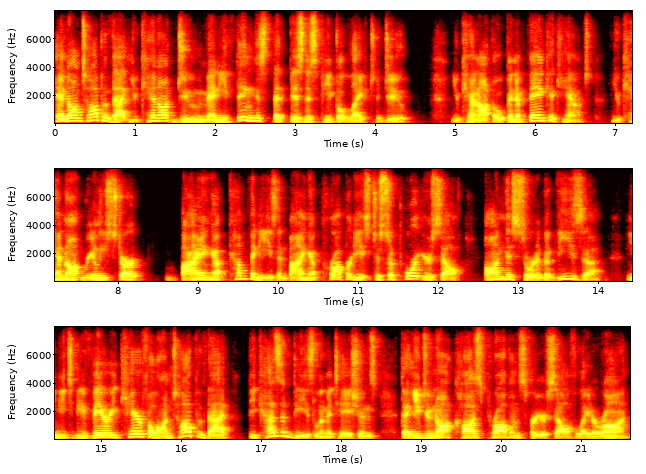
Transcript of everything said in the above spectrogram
And on top of that, you cannot do many things that business people like to do. You cannot open a bank account. You cannot really start buying up companies and buying up properties to support yourself on this sort of a visa. You need to be very careful on top of that because of these limitations that you do not cause problems for yourself later on.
